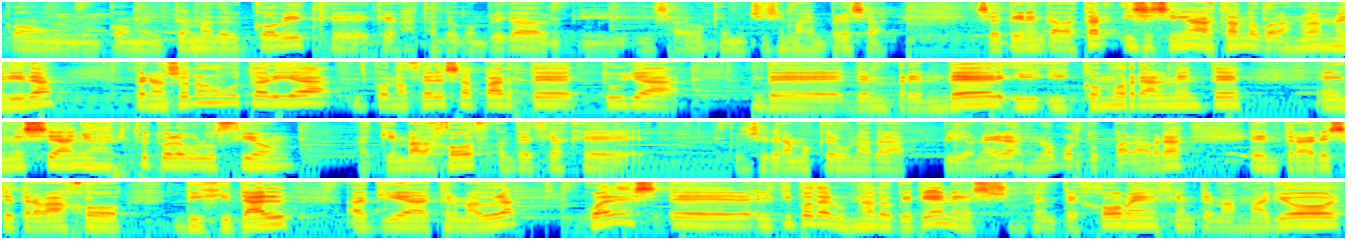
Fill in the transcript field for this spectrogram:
Con, con el tema del COVID, que, que es bastante complicado y, y sabemos que muchísimas empresas se tienen que adaptar y se siguen adaptando con las nuevas medidas, pero a nosotros nos gustaría conocer esa parte tuya de, de emprender y, y cómo realmente en ese año has visto tú la evolución aquí en Badajoz. Antes decías que consideramos que eres una de las pioneras, ¿no? Por tus palabras, en traer ese trabajo digital aquí a Extremadura. ¿Cuál es eh, el tipo de alumnado que tienes? ¿Son gente joven, gente más mayor,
